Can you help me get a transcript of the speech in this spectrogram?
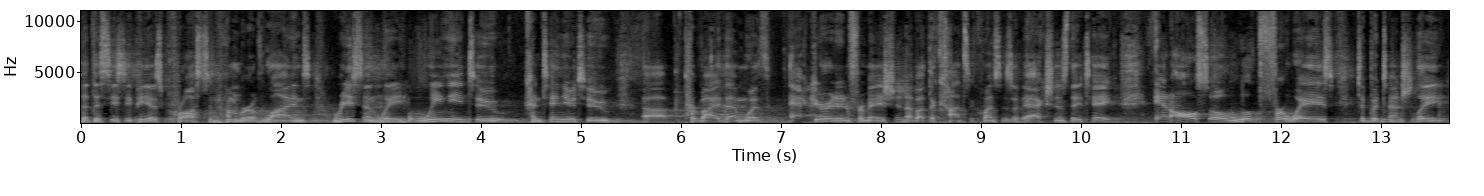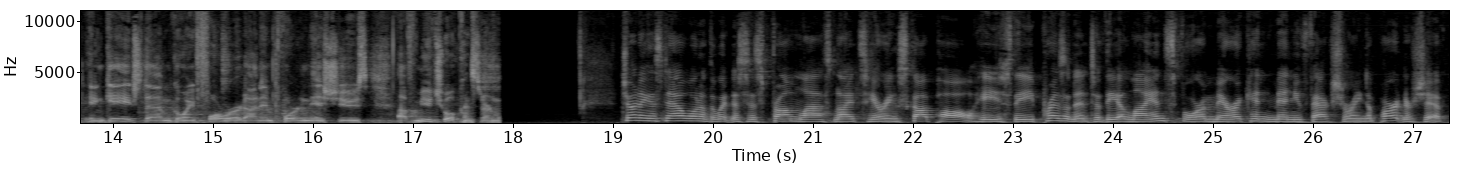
that the CCP has crossed a number of lines recently. We need to continue to uh, provide them with accurate information about the consequences of actions they take and also look for ways to potentially engage them going forward on important issues of mutual concern. Joining us now, one of the witnesses from last night's hearing, Scott Paul. He's the president of the Alliance for American Manufacturing, a partnership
